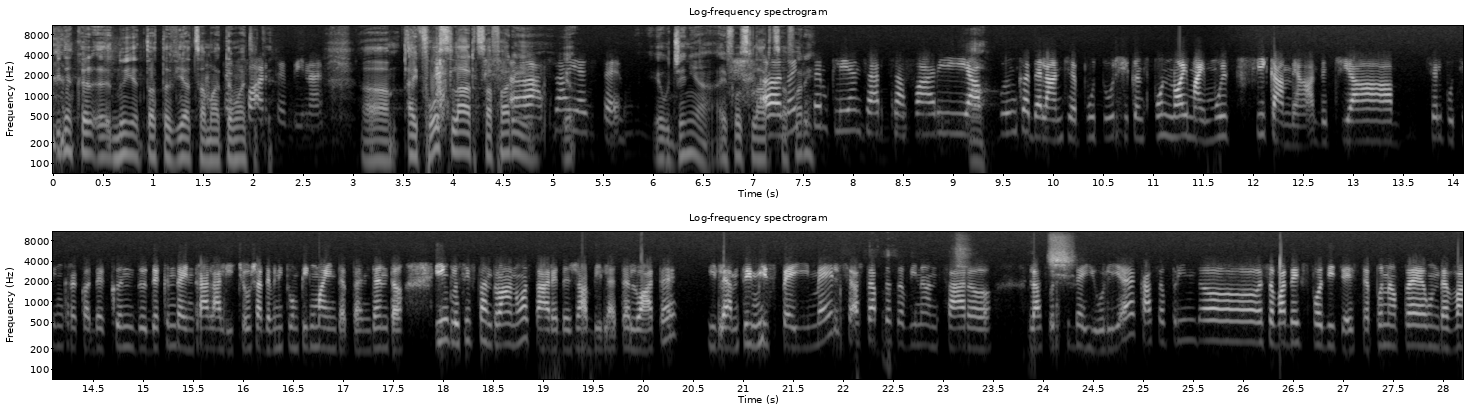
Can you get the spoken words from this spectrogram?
bine că nu e toată viața matematică. Foarte bine. Uh, ai fost la Art Safari? Așa este. Eugenia, ai fost la Art Safari? Noi suntem clienți Art Safari ah. încă de la începuturi și când spun noi mai mult fica mea, deci ea cel puțin cred că de când, de când a intrat la liceu și a devenit un pic mai independentă, inclusiv pentru anul ăsta are deja bilete luate și le-am trimis pe e-mail și așteaptă să vină în țară la sfârșit de iulie ca să prindă, să vadă expoziția. Este până pe undeva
